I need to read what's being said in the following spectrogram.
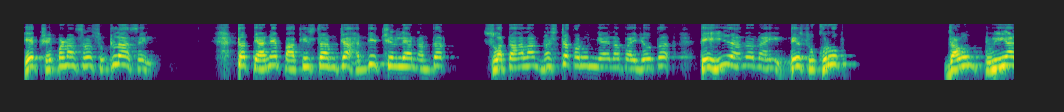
हे क्षेपणास्त्र सुटलं असेल तर त्याने पाकिस्तानच्या हद्दीत शिरल्यानंतर स्वतःला नष्ट करून घ्यायला पाहिजे होतं. तेही झालं नाही. ते सुखरूप जाऊन मिया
